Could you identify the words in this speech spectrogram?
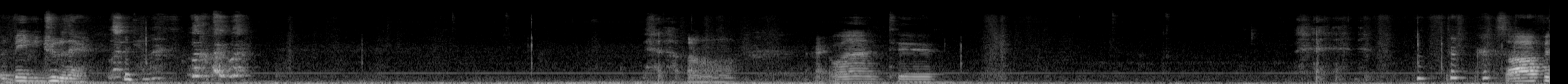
with baby Drew there. Look, look, look, look, look. oh. Alright, one, two. 啥？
